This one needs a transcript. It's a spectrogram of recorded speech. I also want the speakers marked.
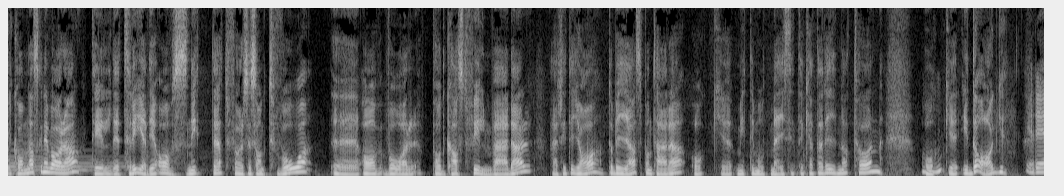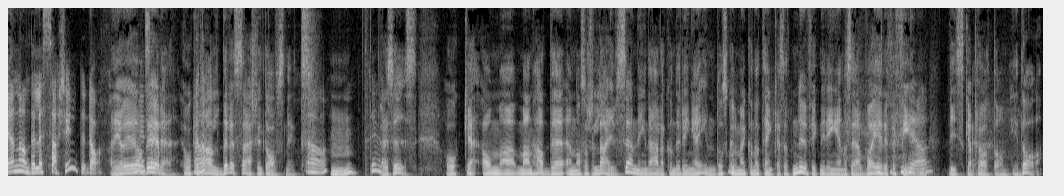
Speaker 1: Välkomna ska ni vara till det tredje avsnittet för säsong två eh, av vår podcast Filmvärdar. Här sitter jag, Tobias Bontara och eh, mitt emot mig sitter Katarina Törn.
Speaker 2: Mm.
Speaker 1: Och eh, idag
Speaker 2: Är det en alldeles särskild dag?
Speaker 1: Ja, ja, det
Speaker 2: säga?
Speaker 1: är det. Och ett
Speaker 2: Ja.
Speaker 1: alldeles särskilt avsnitt.
Speaker 2: Ja,
Speaker 1: Mm,
Speaker 2: det är det.
Speaker 1: precis. Och om man hade en någon sorts livesändning där alla kunde ringa in, då skulle man kunna tänka sig att nu fick ni ringa in och säga vad är det för film.
Speaker 2: Mm.
Speaker 1: Vi ska prata om idag?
